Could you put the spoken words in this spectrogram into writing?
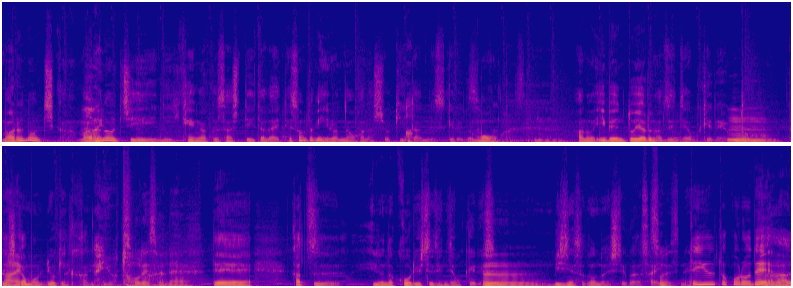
丸の内かな？丸の内に見学させていただいて、その時にいろんなお話を聞いたんですけれどもそうんあのイベントをやるのは全然 OK だよと、うん。でしかも料金かかんないよと、そうですよね。でかついろんな交流して全然 OK です。よ、うん。ビジネスをどんどんしてください。ね。っていうところで、うん。あ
